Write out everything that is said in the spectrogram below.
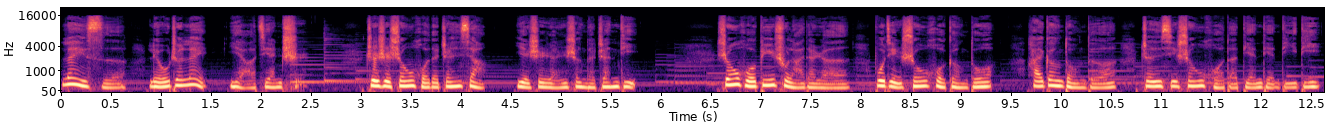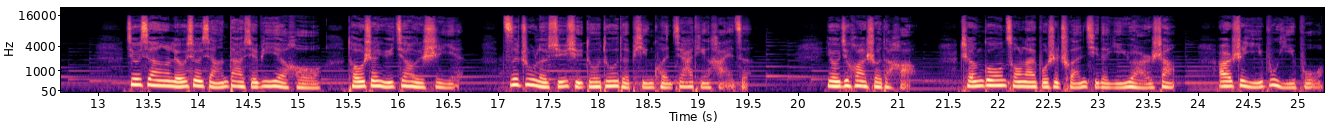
累死流着泪也要坚持，这是生活的真相，也是人生的真谛。生活逼出来的人，不仅收获更多，还更懂得珍惜生活的点点滴滴。就像刘秀祥大学毕业后投身于教育事业，资助了许许多多的贫困家庭孩子。有句话说得好，成功从来不是传奇的一跃而上，而是一步一步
